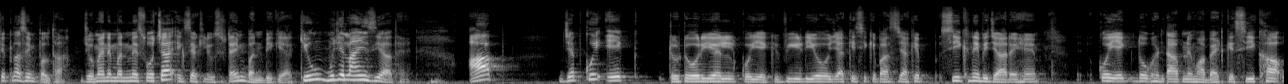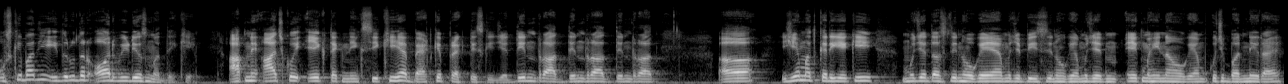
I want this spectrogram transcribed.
कितना सिंपल था। जो मैंने मन में सोचा एग्जैक्टली उसी टाइम बन भी गया। क्यों? मुझे लाइन्स याद हैं। आप जब कोई एक ट्यूटोरियल कोई एक वीडियो या किसी के पास जाके सीखने भी जा रहे हैं, कोई एक दो घंटा आपने वहाँ बैठ के सीखा, उसके बाद ये इधर उधर और वीडियोस मत देखिए। आपने आज कोई एक टेक्निक सीखी है, बैठ के प्रैक्टिस कीजिए। दिन रात दिन रात दिन रात। ये मत करिए कि मुझे दस दिन हो गए हैं मुझे बीस दिन हो गया मुझे एक महीना हो गया कुछ बन नहीं रहा है।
